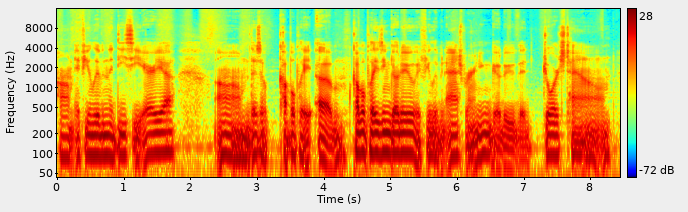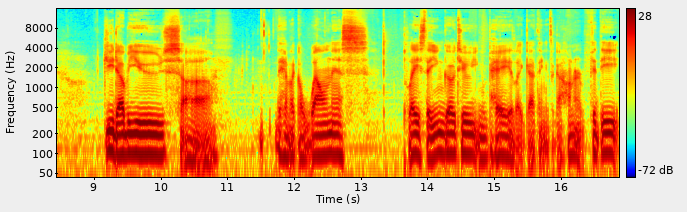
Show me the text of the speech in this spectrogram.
Um, if you live in the DC area, um, there's a couple play, um, couple places you can go to. If you live in Ashburn, you can go to the Georgetown, GW's. Uh, they have like a wellness place that you can go to. You can pay like I think it's like 150,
